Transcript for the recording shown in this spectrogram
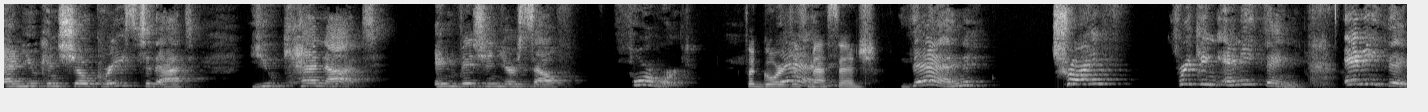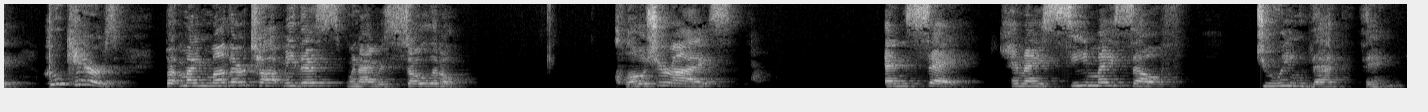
and you can show grace to that, you cannot envision yourself forward. It's a gorgeous then, message. Then try freaking anything, anything. Who cares? But my mother taught me this when I was so little. Close your eyes and say, Can I see myself doing that thing?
